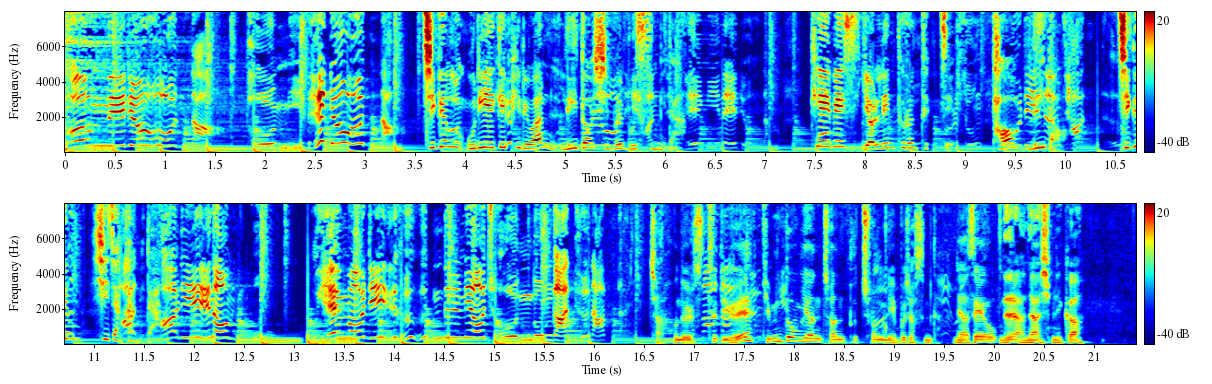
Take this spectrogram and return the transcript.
범 내려온다. 범이 내려온다. 지금 우리에게 필요한 리더십을 묻습니다. KBS 열린 토론 특집 더 리더 지금 시작합니다. 자, 오늘 스튜디오에 김동연 전 부총리 모셨습니다. 안녕하세요. 네, 안녕하십니까.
